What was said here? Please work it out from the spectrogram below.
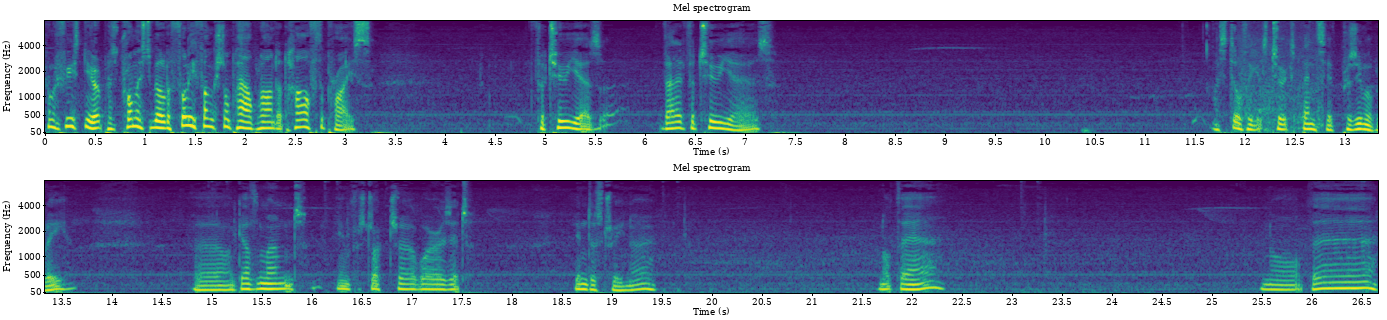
Company for Eastern Europe has promised to build a fully functional power plant at half the price for two years, valid for two years. I still think it's too expensive, presumably. Uh, government, infrastructure, where is it? Industry, no? Not there. Not there.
